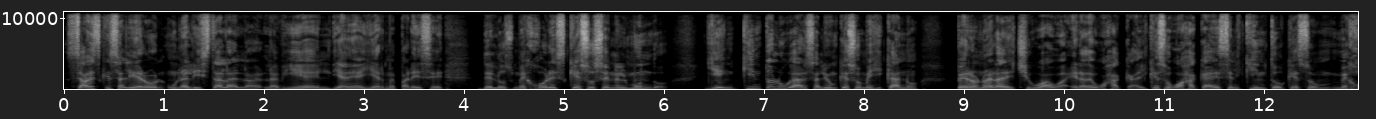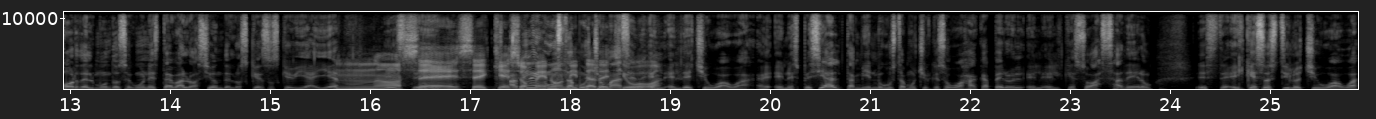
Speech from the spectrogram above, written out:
¿Sabes que salieron una lista, la, la, vi el día de ayer, me parece, de los mejores quesos en el mundo? Y en quinto lugar salió un queso mexicano pero no era de Chihuahua, era de Oaxaca. El queso Oaxaca es el quinto queso mejor del mundo según esta evaluación de los quesos que vi ayer. No este, sé, ese queso a mí me gusta mucho más El, de Chihuahua. Eh, en especial, también me gusta mucho el queso Oaxaca, pero el, queso asadero, este, el queso estilo Chihuahua,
